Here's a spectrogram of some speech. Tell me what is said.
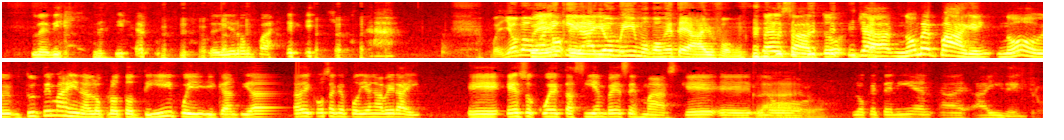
le, dieron, le dieron para ellos. Pues yo me voy a liquidar yo mismo con este iPhone. Exacto. Ya, no me paguen. No, tú te imaginas los prototipos y, cantidad de cosas que podían haber ahí. eso cuesta 100 veces más que lo, lo, que tenían ahí dentro.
